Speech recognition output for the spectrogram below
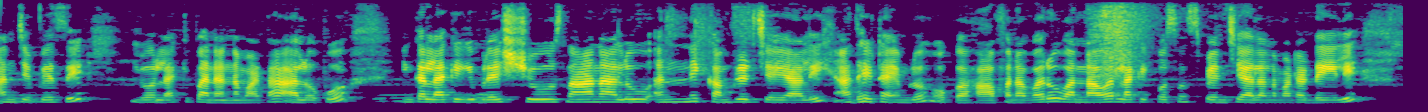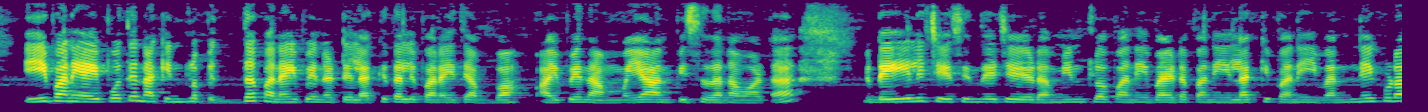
అని చెప్పేసి ఇగో లక్కీ పని అన్నమాట ఆ లోపు. ఇంకా లక్కీకి బ్రష్ స్నానాలు అన్నీ కంప్లీట్ చేయాలి. అదే టైంలో ఒక half an hour one hour Lucky కోసం స్పెండ్ చేయాలన్నమాట డైలీ. ఈ పని అయిపోతే నాకు ఇంట్లో పెద్ద పని అయిపోయినట్టే. లక్కీ తల్లి పని అయితే అబ్బా అయిపోయింది అమ్మయ్య అనిపిస్తుంది అన్నమాట డైలీ చేసిందే చేయడం ఇంట్లో పని బయట పని లక్కీ పని ఇవన్నీ కూడా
